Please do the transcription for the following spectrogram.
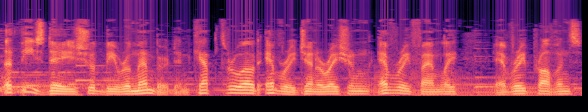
that these days should be remembered and kept throughout every generation, every family, every province,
